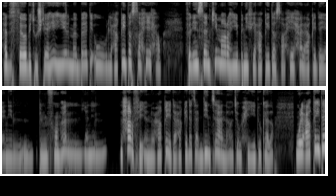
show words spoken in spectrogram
هذه الثوابت وش هي المبادئ والعقيدة الصحيحة. فالإنسان كيما راه يبني في عقيدة صحيحة العقيدة يعني بالمفهوم يعني الحرفي إنه عقيدة عقيدة تاع الدين تاعنا توحيد وكذا. والعقيدة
